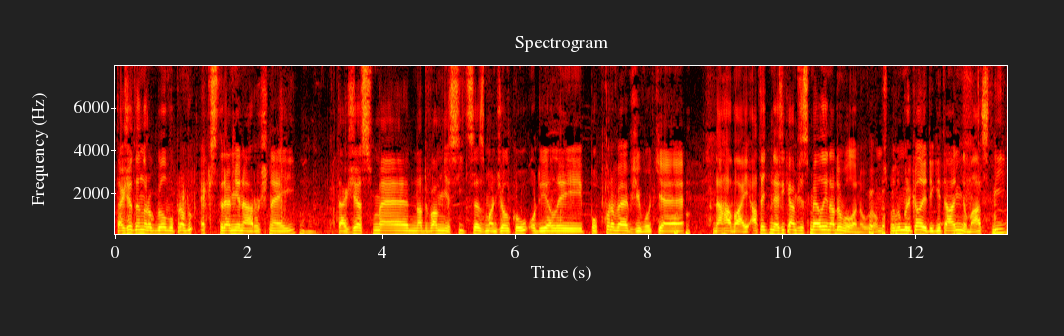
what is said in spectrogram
Takže ten rok byl opravdu extrémně náročný. Mhm. Takže jsme na dva měsíce s manželkou odjeli poprvé v životě na Havaj. A teď neříkám, že jsme jeli na dovolenou. Jo? My jsme tomu říkali digitální nomádství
